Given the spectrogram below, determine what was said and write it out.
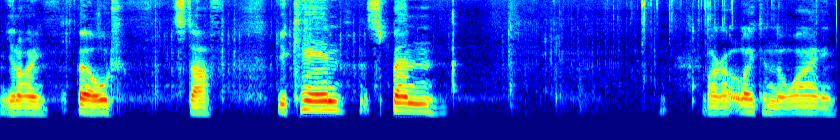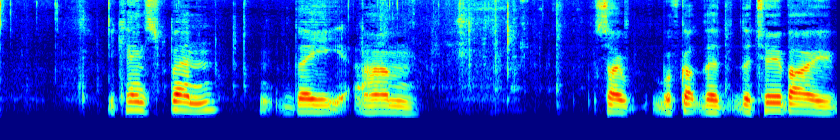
you know, build stuff. You can spin, I got Luke in the way, you can spin the, um, so we've got the, the turbo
